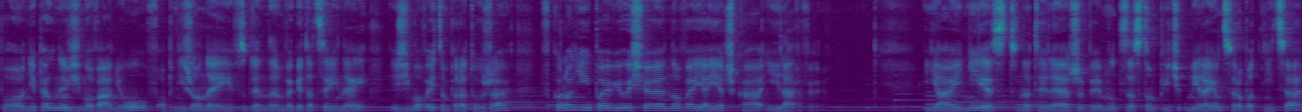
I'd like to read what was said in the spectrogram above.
Po niepełnym zimowaniu w obniżonej względem wegetacyjnej zimowej temperaturze w kolonii pojawiły się nowe jajeczka i larwy. Jaj nie jest na tyle, żeby móc zastąpić umierające robotnice,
